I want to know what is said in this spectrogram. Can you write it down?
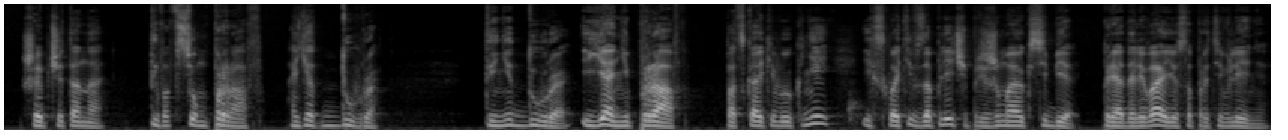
— шепчет она. «Ты во всем прав, а я дура». «Ты не дура, и я не прав». Подскакиваю к ней и, схватив за плечи, прижимаю к себе, преодолевая ее сопротивление.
